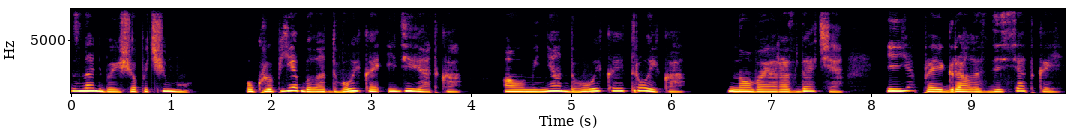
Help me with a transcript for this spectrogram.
Знать бы еще почему. У крупье была двойка и девятка, а у меня двойка и тройка. Новая раздача, и я проиграла с десяткой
